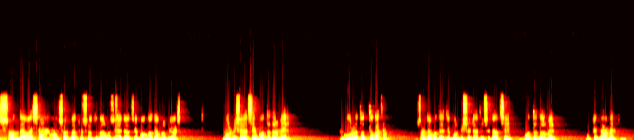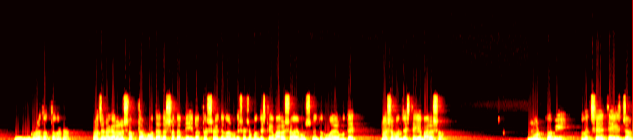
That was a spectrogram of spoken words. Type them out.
সন্ধ্যা ভাষা আর ডক্টর শহীদুল্লাহর মতে এটা হচ্ছে বঙ্গকামরূপী ভাষা। মূল বিষয় হচ্ছে বৌদ্ধ ধর্মের গৌরতত্ত্ব কথা চর্যাপদের যে মূল বিষয়টা আছে, সেটা হচ্ছে বৌদ্ধ ধর্মের একটা গান আর কি। গুরুতত্ত্ব কথা রচনাকাল হলো সপ্তম ও দ্বাদশ শতাব্দী, ডক্টর শহীদুল্লাহর মধ্যে ছশো পঞ্চাশ থেকে বারোশো এবং সুনীত কুমারের মধ্যে নশো পঞ্চাশ থেকে বারোশো। মোট কবি হচ্ছে তেইশ জন,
